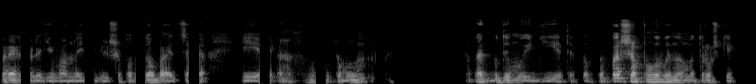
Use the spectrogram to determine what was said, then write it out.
переглядів вам найбільше подобається, і е, тому так будемо і діяти. Тобто, перша половина ми трошки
